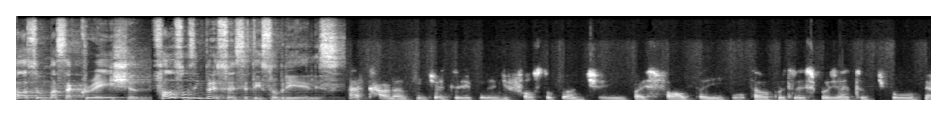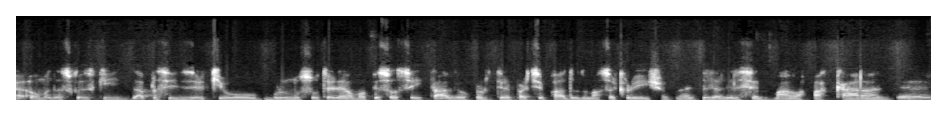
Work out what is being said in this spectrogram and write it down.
falar sobre Massacration, fala suas impressões que você tem sobre eles. Ah, cara, o que a gente vai dizer? Além de Fausto Punch aí, faz falta aí, pô, tava por trás desse projeto. Tipo, é uma das coisas que dá pra se dizer que o Bruno Suter é uma pessoa aceitável por ter participado do Massacration, né? Apesar dele ser mala pra caralho. É,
